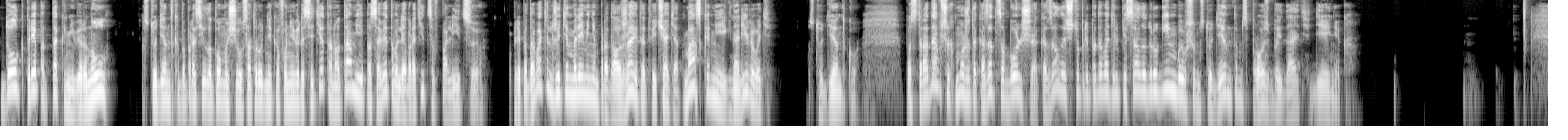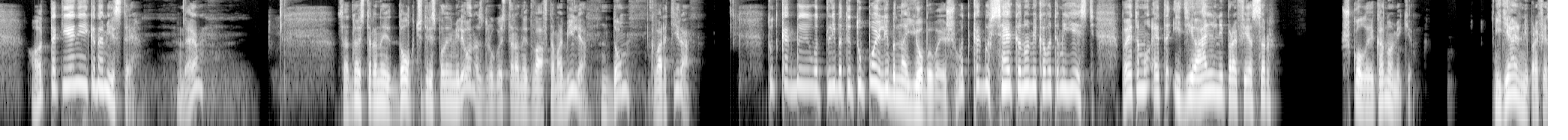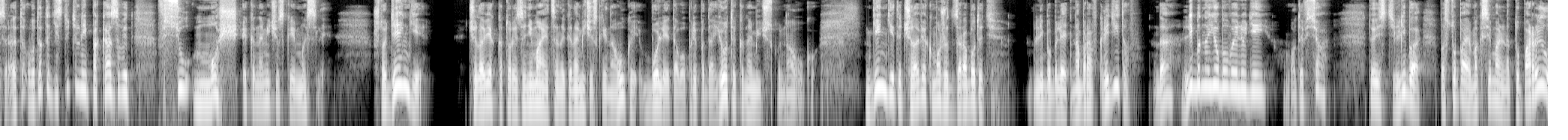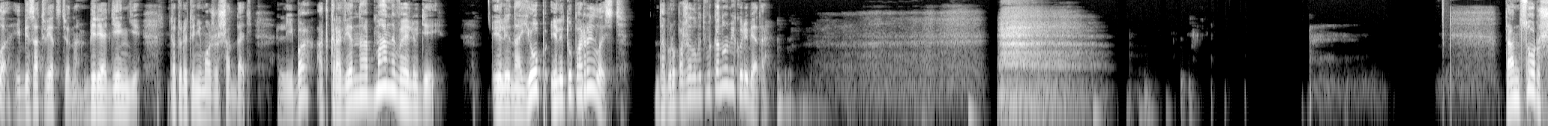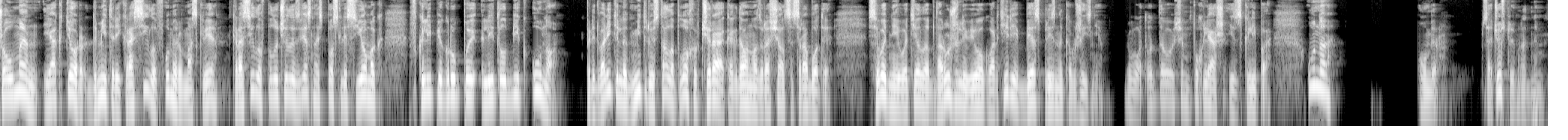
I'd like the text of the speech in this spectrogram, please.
Долг препод так и не вернул. Студентка попросила помощи у сотрудников университета, но там ей посоветовали обратиться в полицию. Преподаватель же тем временем продолжает отвечать отмазками и игнорировать студентку. Пострадавших может оказаться больше. Оказалось, что преподаватель писал и другим бывшим студентам с просьбой дать денег. Вот такие они экономисты. Да? С одной стороны, долг 4,5 миллиона, с другой стороны, два автомобиля, дом, квартира. Тут как бы вот либо ты тупой, либо наебываешь. Вот как бы вся экономика в этом и есть. Поэтому это идеальный профессор школы экономики. Идеальный профессор. Это, вот это действительно и показывает всю мощь экономической мысли. Что деньги, человек, который занимается экономической наукой, более того, преподает экономическую науку, деньги этот человек может заработать либо, блядь, набрав кредитов, да, либо наебывая людей. Вот и все. То есть, либо поступая максимально тупорыло и безответственно, беря деньги, которые ты не можешь отдать, либо откровенно обманывая людей. Или наеб, или тупорылость. Добро пожаловать в экономику, ребята. Танцор, шоумен и актер Дмитрий Красилов умер в Москве. Красилов получил известность после съемок в клипе группы Little Big Uno. Предварительно Дмитрию стало плохо вчера, когда он возвращался с работы. Сегодня его тело обнаружили в его квартире без признаков жизни. Вот, вот, в общем, пухляш из клипа Уно умер. Сочувствуем родным.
